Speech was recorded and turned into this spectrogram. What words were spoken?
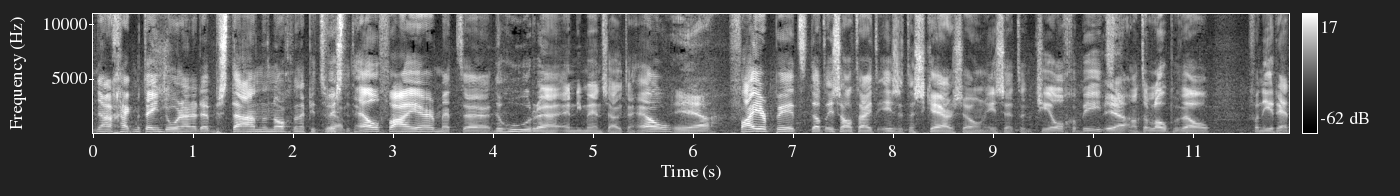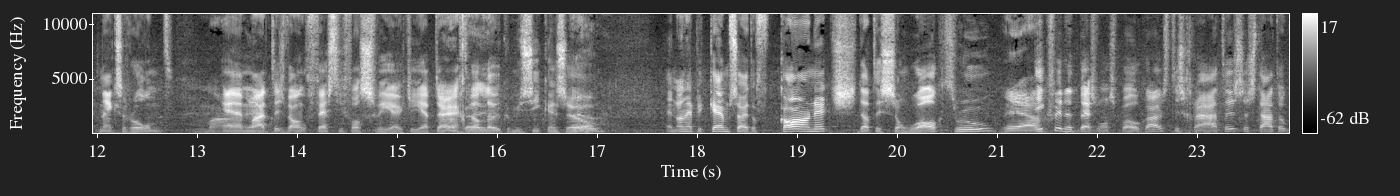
ja, ga ik meteen door naar de bestaande nog. Dan heb je Twisted Hellfire met eh, de hoeren en die mensen uit de hel. Ja. Fire Pit, dat is altijd, is het een scare zone, is het een chill gebied. Ja. Want er lopen wel van die rednecks rond. Maar, En, ja. Maar het is wel een festivalsfeertje. Je hebt daar echt wel leuke muziek en zo. En dan heb je Campsite of Carnage. Dat is zo'n walkthrough. Ja. Ik vind het best wel een spookhuis. Het is gratis. Er staat ook,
